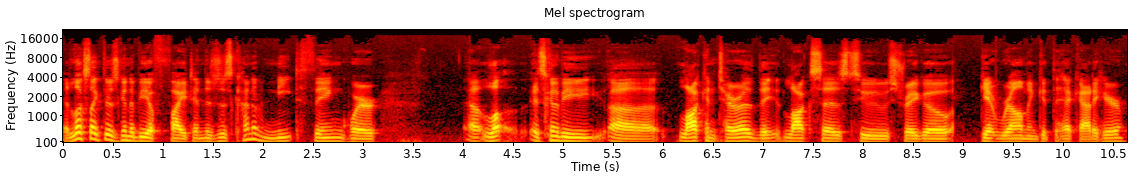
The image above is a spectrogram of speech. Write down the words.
it looks like there's going to be a fight, and there's this kind of neat thing where uh, Lo- it's going to be uh, Locke and Terra. They, Locke says to Strago, get Relm and get the heck out of here.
